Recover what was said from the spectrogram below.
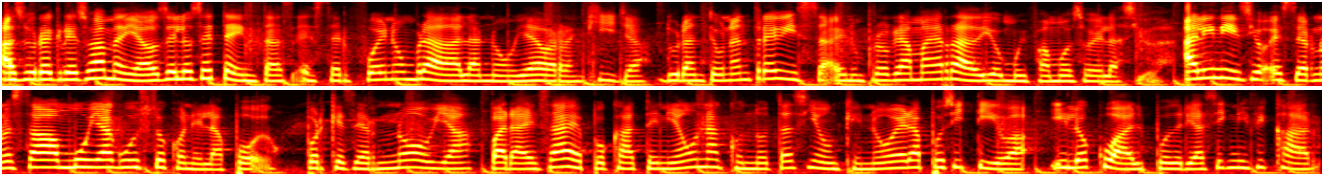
A su regreso a mediados de los 70, Esther fue nombrada la novia de Barranquilla durante una entrevista en un programa de radio muy famoso de la ciudad. Al inicio, Esther no estaba muy a gusto con el apodo, porque ser novia para esa época tenía una connotación que no era positiva y lo cual podría significar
